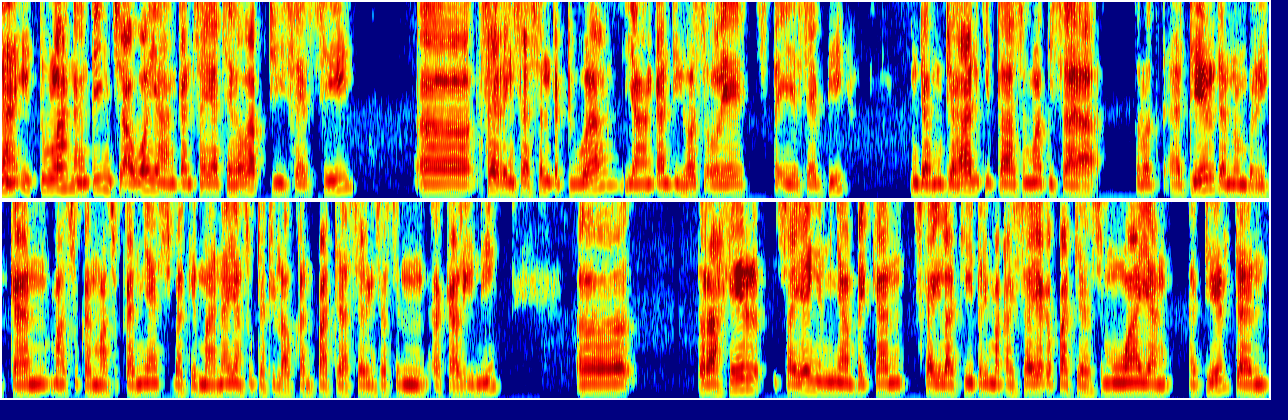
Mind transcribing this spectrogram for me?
Nah, itulah nanti insya Allah yang akan saya jawab di sesi uh, sharing session kedua yang akan di-host oleh Sebi. Mudah-mudahan kita semua bisa turut hadir dan memberikan masukan-masukannya sebagaimana yang sudah dilakukan pada sharing session uh, kali ini. Uh, terakhir saya ingin menyampaikan sekali lagi terima kasih saya kepada semua yang hadir dan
